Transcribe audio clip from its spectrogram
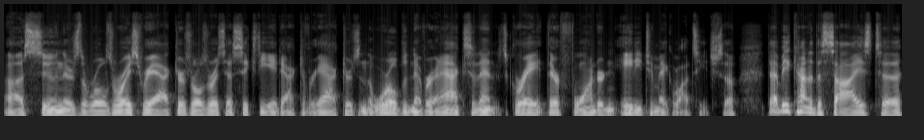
uh, soon there's the Rolls Royce reactors. Rolls Royce has 68 active reactors in the world with never an accident. It's great. They're 482 megawatts each. So that'd be kind of the size to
